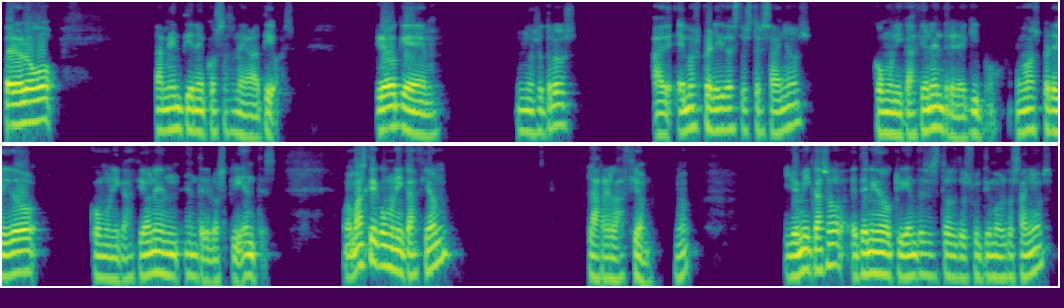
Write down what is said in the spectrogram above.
pero luego también tiene cosas negativas. Creo que nosotros hemos perdido estos tres años comunicación entre el equipo, hemos perdido comunicación entre los clientes. Bueno, más que comunicación, la relación, ¿no? yo en mi caso he tenido clientes estos dos últimos dos años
